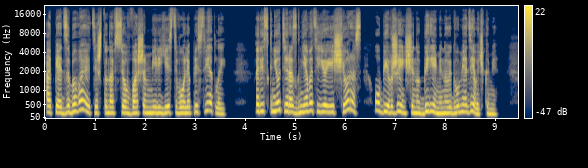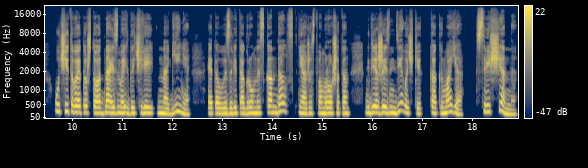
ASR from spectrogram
Опять забываете, что на все в вашем мире есть воля Пресветлой? Рискнете разгневать ее еще раз, убив женщину, беременную двумя девочками? Учитывая то, что одна из моих дочерей — Нагиня, это вызовет огромный скандал с княжеством Рошетон, где жизнь девочки, как и моя, священна»,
